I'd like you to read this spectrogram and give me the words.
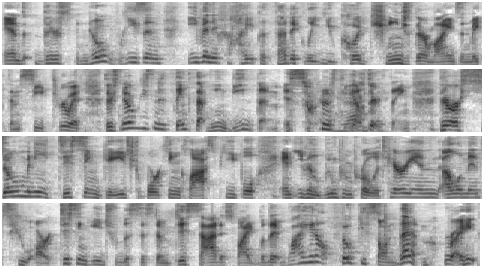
And there's no reason, even if hypothetically you could change their minds and make them see through it, there's no reason to think that we need them, is sort of exactly. the other thing. There are so many disengaged working class people and even lumpen proletarian elements who are disengaged with the system, dissatisfied with it. Why not focus on them, right?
